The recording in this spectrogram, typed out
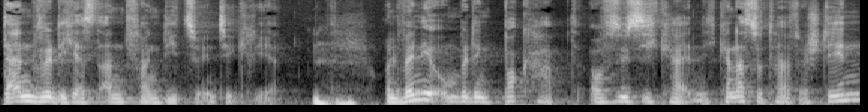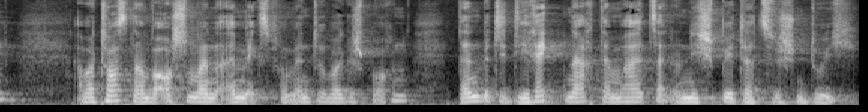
dann würde ich erst anfangen, die zu integrieren. Mhm. Und wenn ihr unbedingt Bock habt auf Süßigkeiten, ich kann das total verstehen, aber Thorsten haben wir auch schon mal in einem Experiment drüber gesprochen, dann bitte direkt nach der Mahlzeit und nicht später zwischendurch.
